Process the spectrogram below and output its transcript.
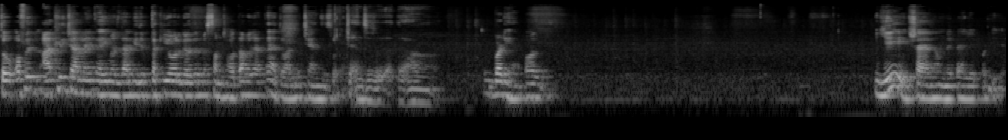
तो और फिर आखिरी चार लाइन का ही मज़ेदार की जब तकिया और गर्दन में समझौता हो जाता है तो आदमी चैन से सो जाता चांसेस हो जाते हैं हाँ। तो बढ़िया और ये शायद हमने पहले पढ़ी है।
